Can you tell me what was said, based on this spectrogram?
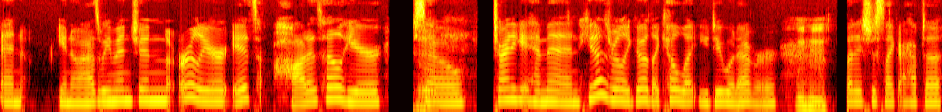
And you know, as we mentioned earlier, it's hot as hell here. So trying to get him in, he does really good. Like he'll let you do whatever, mm-hmm. but it's just like I have to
